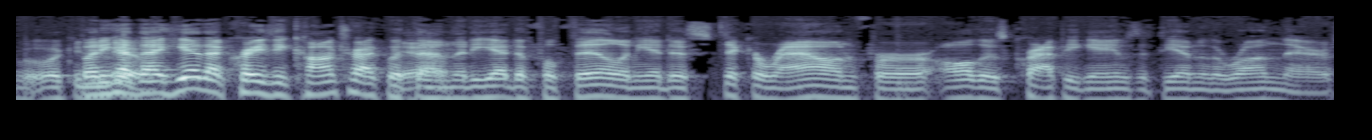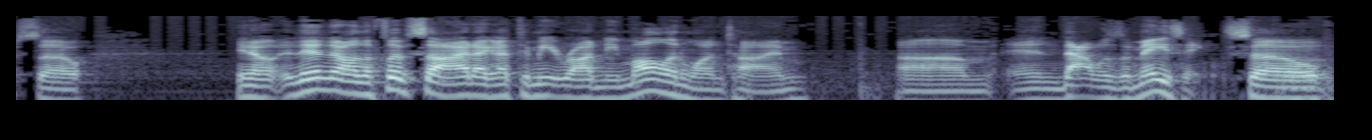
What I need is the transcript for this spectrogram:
But, But he had that he had that crazy contract with Yeah. them that he had to fulfill, and he had to stick around for all those crappy games at the end of the run there. So, you know, and then on the flip side, I got to meet Rodney Mullen one time, um, and that was amazing. So,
